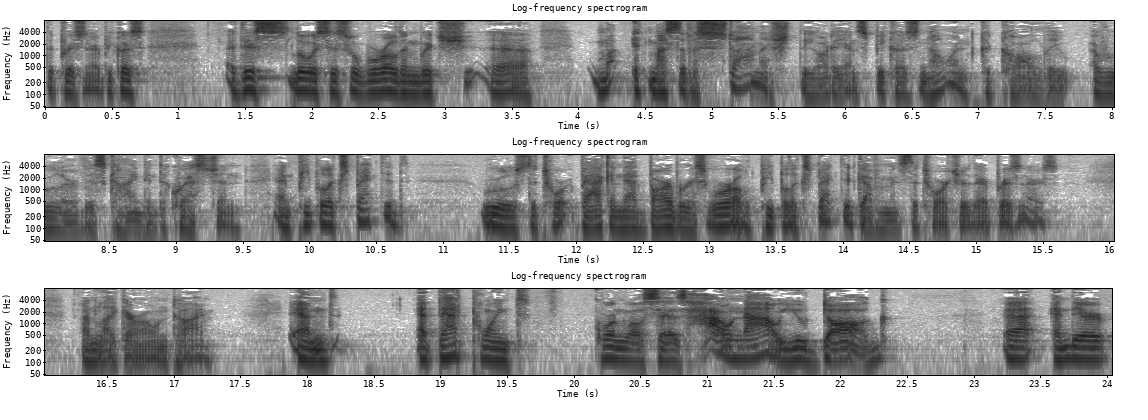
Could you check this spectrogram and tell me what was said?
the prisoner because this, Lewis, is a world in which uh, it must have astonished the audience because no one could call the, a ruler of this kind into question. And people expected rulers to tor- back in that barbarous world, people expected governments to torture their prisoners, unlike our own time. And at that point, Cornwall says, How now, you dog? Uh, and there,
